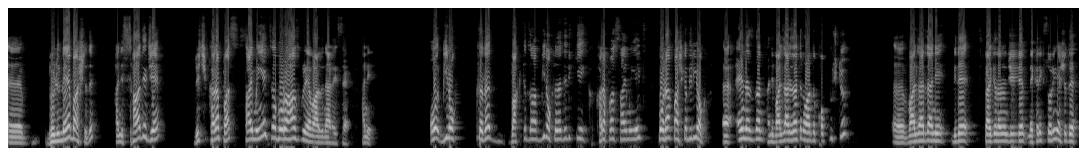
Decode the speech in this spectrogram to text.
e, bölünmeye başladı. Hani sadece Richie Carapaz, Simon Yates ve Bora Hasgrave vardı neredeyse. Hani o bir noktada baktığım zaman bir noktada dedik ki Karapaz, Simon Yates, Bora başka biri yok. Ee, en azından hani Valverde zaten o arada kopmuştu. Ee, Valverde hani bir de Superga'dan önce mekanik sorun yaşadı.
